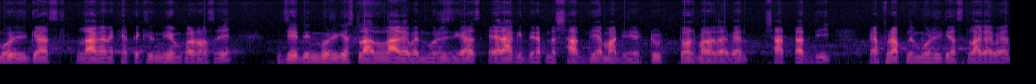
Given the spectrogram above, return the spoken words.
মরিচ গাছ লাগানোর ক্ষেত্রে কিছু নিয়ম কারণ আছে। যেদিন মরিচ গাছ লাগাবেন মরিচ গাছ, এর আগের দিন আপনার সার দিয়ে মাটির একটু টস বানাবেন সার টার দিই এরপর আপনি মরিচ গাছ লাগাবেন।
